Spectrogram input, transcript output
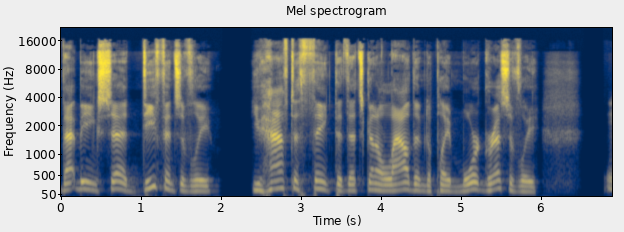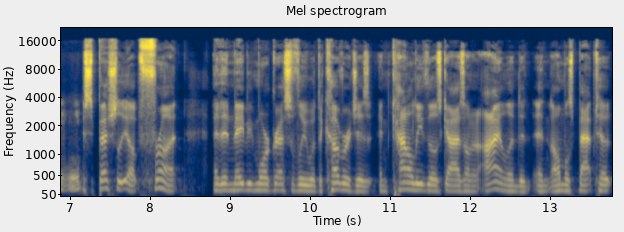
That being said, defensively, you have to think that that's going to allow them to play more aggressively, mm-hmm. especially up front and then maybe more aggressively with the coverages and kind of leave those guys on an island and, and almost bapti-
